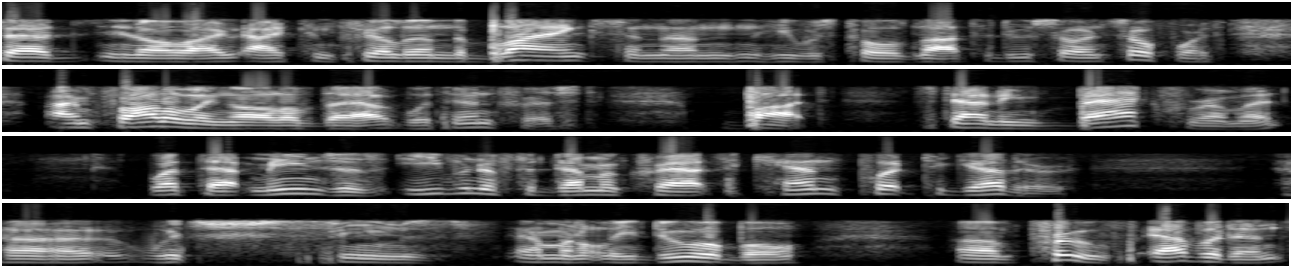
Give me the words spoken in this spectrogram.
said, you know, I, I can fill in the blanks, and then he was told not to do so, and so forth. I'm following all of that with interest, but standing back from it, what that means is even if the Democrats can put together, uh, which seems eminently doable, uh, proof, evidence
